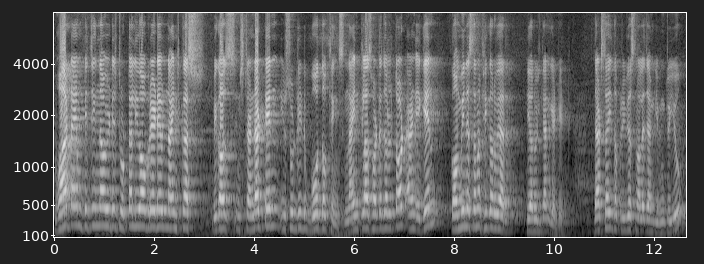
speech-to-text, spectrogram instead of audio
What I am teaching now it is totally you have read in 9th class because in standard 10 you should read both the things 9th class what is all taught and again combination of figure where here we can get it. That's why the previous knowledge I am giving to you.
